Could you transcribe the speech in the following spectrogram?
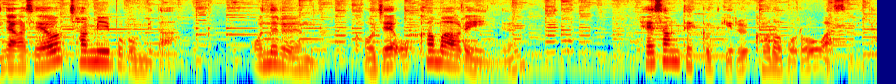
안녕하세요. 찬미부부입니다. 오늘은 거제 오카마을에 있는 해상 데크길을 걸어보러 왔습니다.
